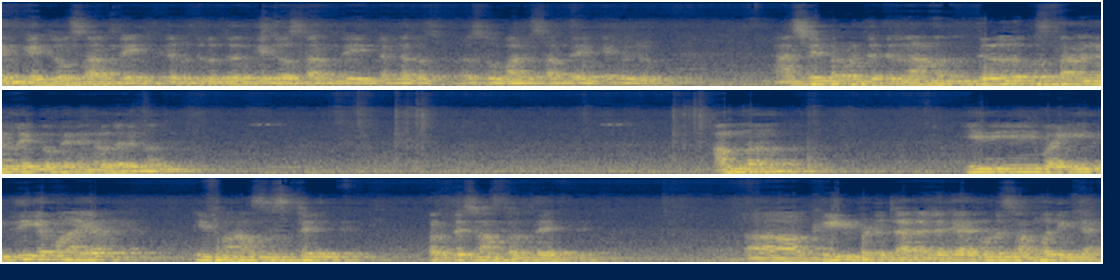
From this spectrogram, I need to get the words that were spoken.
എം കെ ജോസാറിന്റെയും ദളിത് എൻ കെ ജോസാറിന്റെയും കല്ലറ സുഭാഷ് സാറിന്റെയും ഒക്കെ ഒരു ആശയപ്രപഞ്ചത്തിൽ നിന്നാണ് ദളിത് പ്രസ്ഥാനങ്ങളിലേക്കൊക്കെ ഞങ്ങൾ വരുന്നത്. അന്ന് ഈ വൈദികമായ ഈ ഫാസിസ്റ്റ് പ്രത്യശാസ്ത്രത്തെ കീഴ്പ്പെടുത്താൻ അല്ലെങ്കിൽ അതിനോട് സമ്മതിക്കാൻ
